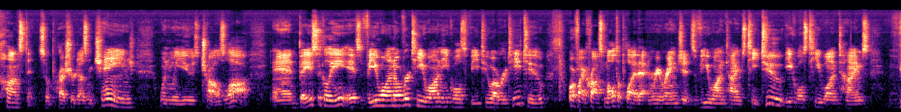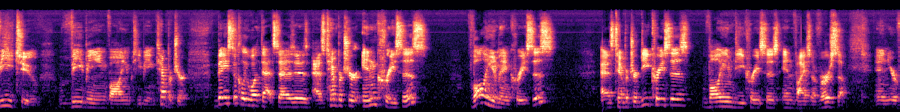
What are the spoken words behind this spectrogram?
constant. So pressure doesn't change when we use Charles' law. And basically, it's V1 over T1 equals V2 over T2, or if I cross multiply that and rearrange it, it's V1 times T2 equals T1 times V2, V being volume, T being temperature. Basically what that says is, as temperature increases, volume increases, as temperature decreases, volume decreases, and vice versa. And you're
